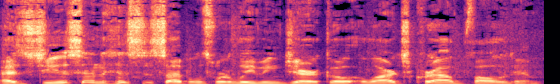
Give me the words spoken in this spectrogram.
As Jesus and his disciples were leaving Jericho, a large crowd followed him.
